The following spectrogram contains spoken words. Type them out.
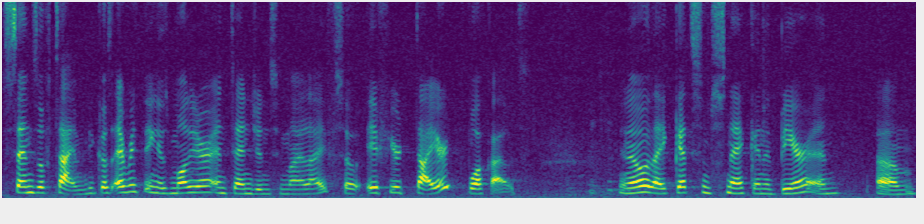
sense of time because everything is modular and tangents in my life. So if you're tired, walk out. You know, like get some snack and a beer and um,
